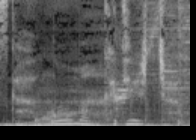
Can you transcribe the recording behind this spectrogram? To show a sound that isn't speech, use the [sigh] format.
Pascal, Oman, Kadir çok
